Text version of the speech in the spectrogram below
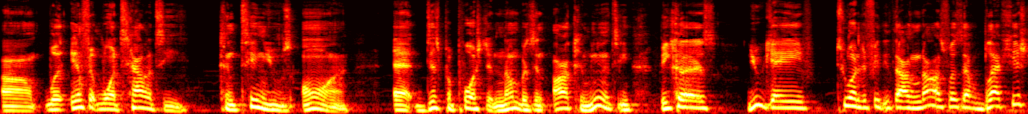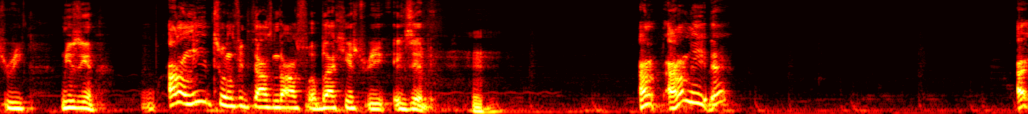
Um, where infant mortality continues on at disproportionate numbers in our community because you gave two hundred fifty thousand dollars for us to have a Black History Museum. I don't need two hundred fifty thousand dollars for a Black History exhibit. I, I don't need that. I,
